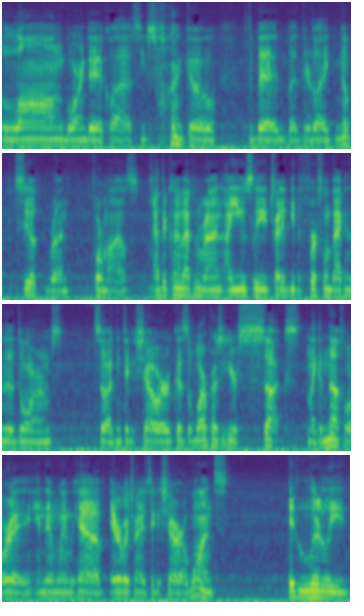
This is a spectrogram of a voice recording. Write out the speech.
a long, boring day of class. You just want to go to bed, but they're like, nope, suit up, run four miles. After coming back from run, I usually try to be the first one back into the dorms so I can take a shower because the water pressure here sucks like enough already. And then when we have everybody trying to take a shower at once, it literally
